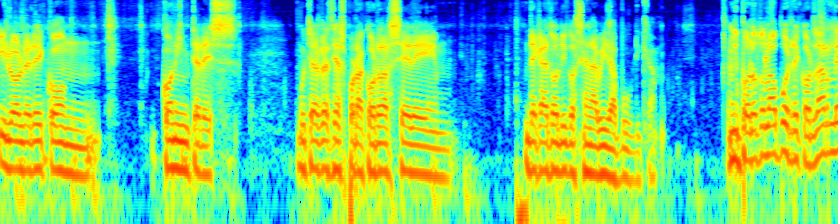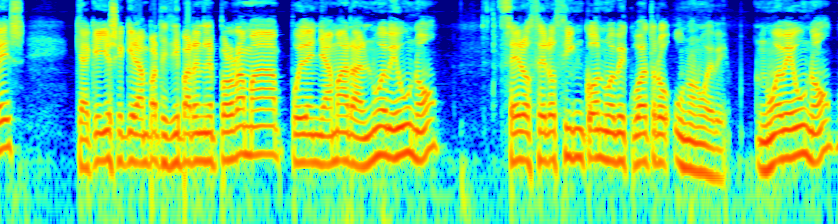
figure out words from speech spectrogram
y lo leeré con, con interés. Muchas gracias por acordarse de, de católicos en la vida pública. Y por otro lado, pues recordarles que aquellos que quieran participar en el programa pueden llamar al 91 005 9419. 91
